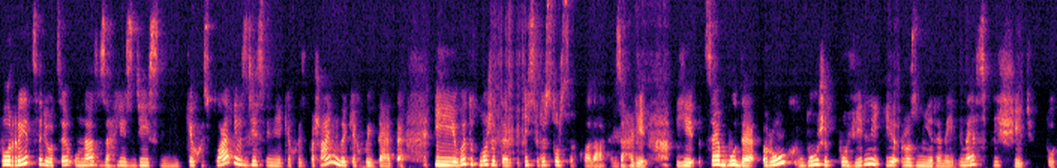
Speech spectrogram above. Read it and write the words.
По рицарю це у нас взагалі здійснення якихось планів, здійснення якихось бажань, до яких ви йдете. І ви тут можете якісь ресурси вкладати взагалі. І це буде рух дуже повільний і розмірений. Не спішіть тут.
